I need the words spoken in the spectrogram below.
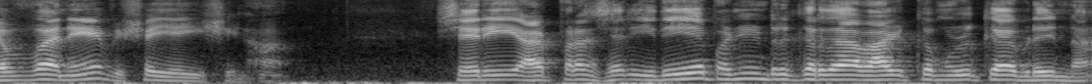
எவ்வனே விஷயைஷினா சரி அப்புறம் சரி இதே பண்ணிகிட்டு இருக்கிறதா வாழ்க்கை முழுக்க அப்படின்னா.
